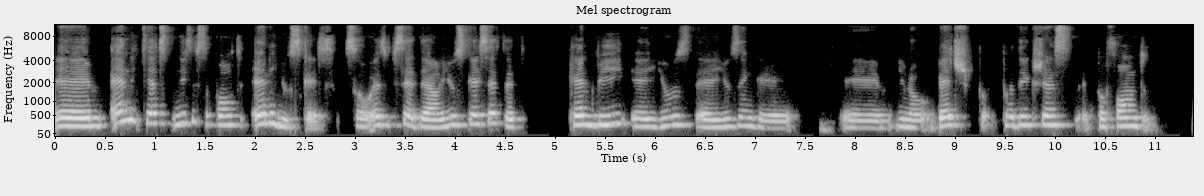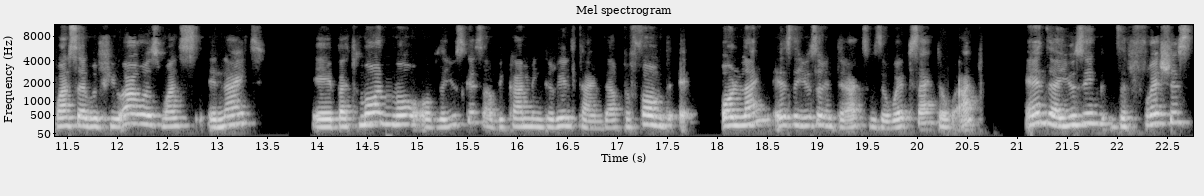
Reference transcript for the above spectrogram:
Um, and it has, needs to support any use case. So as we said, there are use cases that can be uh, used using, you know, batch predictions performed once every few hours, once a night. Uh, but more and more of the use cases are becoming real time. They are performed uh, online as the user interacts with the website or app, and they're using the freshest,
